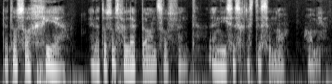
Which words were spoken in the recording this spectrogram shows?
dat ons sal gee en dat ons ons geluk daarin sal vind in Jesus Christus se naam. Amen.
